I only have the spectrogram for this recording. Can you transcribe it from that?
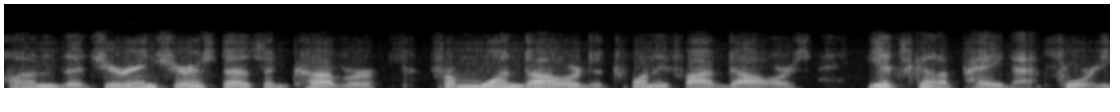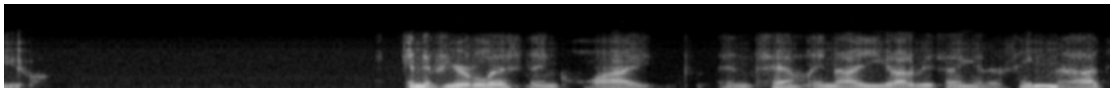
on that your insurance doesn't cover from one dollar to twenty five dollars, it's going to pay that for you. And if you're listening quite intently now, you got to be thinking, is he nuts?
